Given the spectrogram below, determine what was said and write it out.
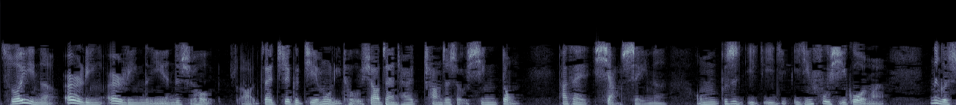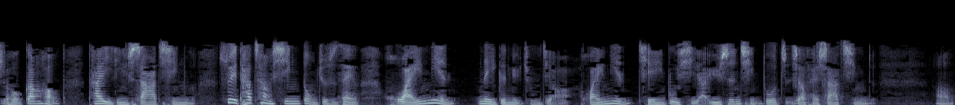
所以呢，二零二零年的时候啊，在这个节目里头，肖战才会唱这首《心动》。他在想谁呢？我们不是已已经已经复习过了吗？那个时候刚好他已经杀青了，所以他唱《心动》就是在怀念那个女主角啊，怀念前一部戏啊，《余生请多指教》才杀青的啊，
